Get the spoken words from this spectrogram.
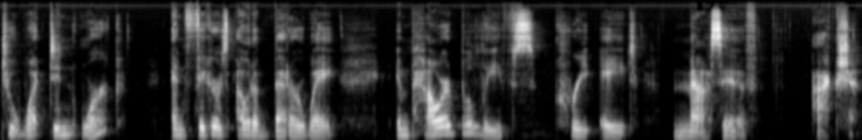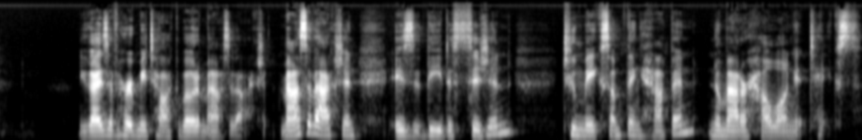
to what didn't work and figures out a better way. Empowered beliefs create massive action. You guys have heard me talk about a massive action. Massive action is the decision to make something happen no matter how long it takes.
